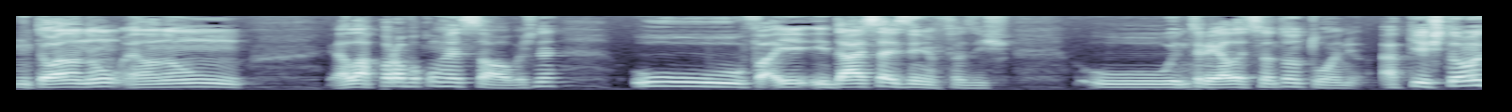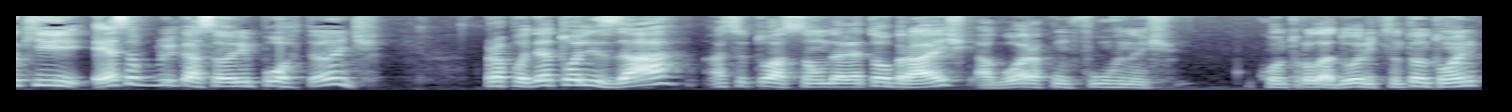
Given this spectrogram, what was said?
Então ela não, ela não. Ela aprova com ressalvas, né? O, e, e dá essas ênfases o, entre elas Santo Antônio. A questão é que essa publicação era importante para poder atualizar a situação da Eletrobras, agora com Furnas controladora de Santo Antônio,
